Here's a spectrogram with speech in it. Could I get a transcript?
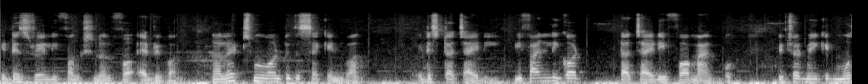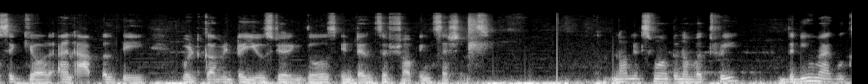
it is really functional for everyone. Now let's move on to the second one. It is Touch ID. We finally got Touch ID for MacBook which would make it more secure and Apple Pay would come into use during those intensive shopping sessions. Now let's move to number 3. The new MacBook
